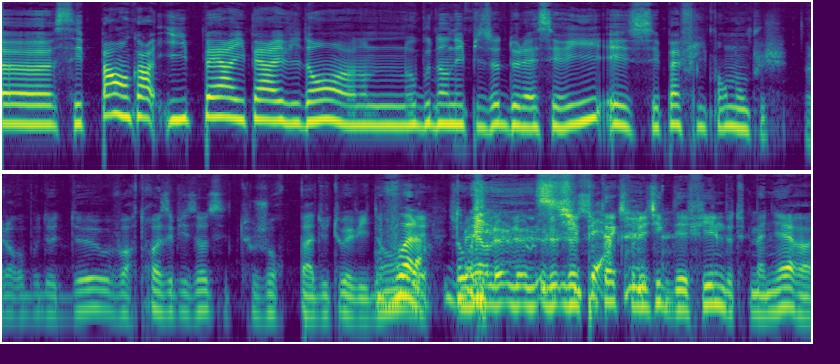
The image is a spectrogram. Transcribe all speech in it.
Euh, c'est pas encore hyper hyper évident euh, au bout d'un épisode de la série et c'est pas flippant non plus. Alors au bout de deux voire trois épisodes, c'est toujours pas du tout évident. Voilà. Et, Donc, manière, le, le- sous-texte politique des films, de toute manière, euh,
